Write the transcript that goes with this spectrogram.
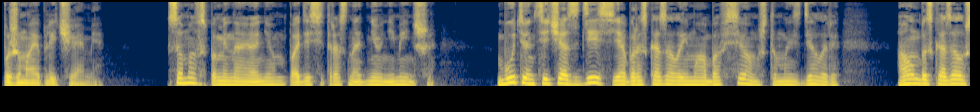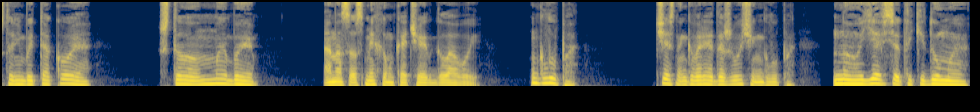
пожимая плечами. «Сама вспоминаю о нем по десять раз на дню, не меньше. Будь он сейчас здесь, я бы рассказала ему обо всем, что мы сделали, а он бы сказал что-нибудь такое, что мы бы...» Она со смехом качает головой. «Глупо. Честно говоря, даже очень глупо. Но я все-таки думаю,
